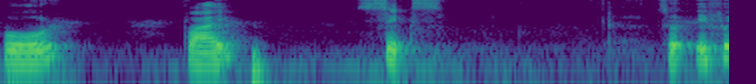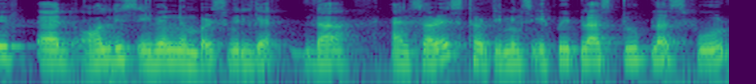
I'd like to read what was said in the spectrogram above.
4, 5, 6. So if we add all these even numbers, we'll get the answer is 30. Means if we plus 2 plus 4,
